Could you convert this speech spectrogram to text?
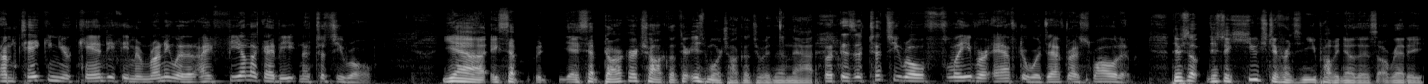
I'm taking your candy theme and running with it. I feel like I've eaten a Tootsie Roll. Yeah, except except darker chocolate. There is more chocolate to it than that. But there's a Tootsie Roll flavor afterwards after I swallowed it. There's a there's a huge difference, and you probably know this already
